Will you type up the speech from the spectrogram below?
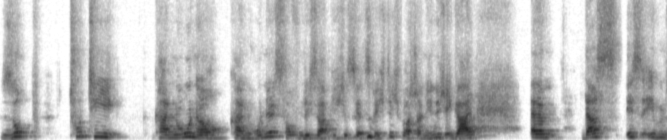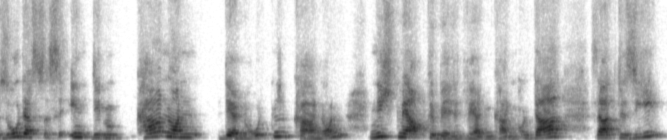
Sub tutti Kanone, Kanonis, hoffentlich sage ich es jetzt richtig, wahrscheinlich nicht, egal. Ähm, das ist eben so, dass es in dem Kanon der Notenkanon nicht mehr abgebildet werden kann. Und da sagte sie,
